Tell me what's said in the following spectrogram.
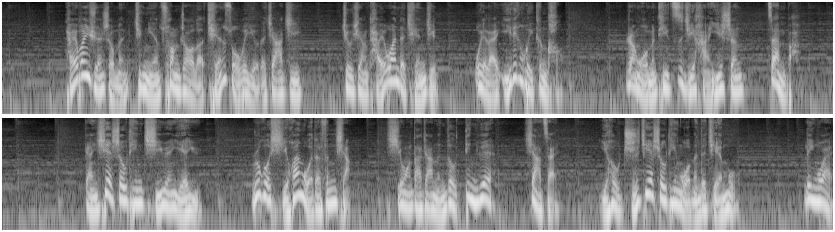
台湾选手们今年创造了前所未有的佳绩，就像台湾的前景，未来一定会更好。让我们替自己喊一声赞吧！感谢收听奇缘野语。如果喜欢我的分享，希望大家能够订阅、下载，以后直接收听我们的节目。另外，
